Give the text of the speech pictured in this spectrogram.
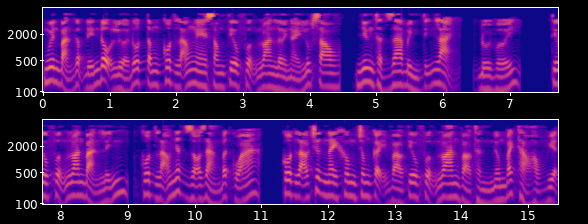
Nguyên bản gập đến độ lửa đốt tâm cốt lão nghe xong tiêu phượng loan lời này lúc sau, nhưng thật ra bình tĩnh lại, đối với tiêu phượng loan bản lĩnh, cốt lão nhất rõ ràng bất quá, cốt lão trước nay không trông cậy vào tiêu phượng loan vào thần nông bách thảo học viện,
